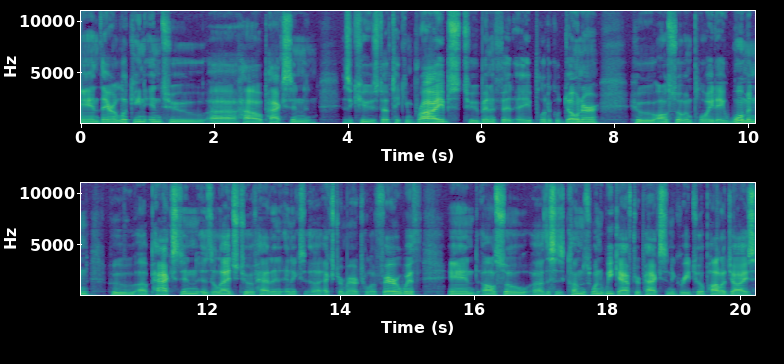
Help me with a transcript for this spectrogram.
and they are looking into uh, how Paxton is accused of taking bribes to benefit a political donor who also employed a woman who uh, Paxton is alleged to have had an, an ex, uh, extramarital affair with. And also, uh, this is, comes one week after Paxton agreed to apologize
